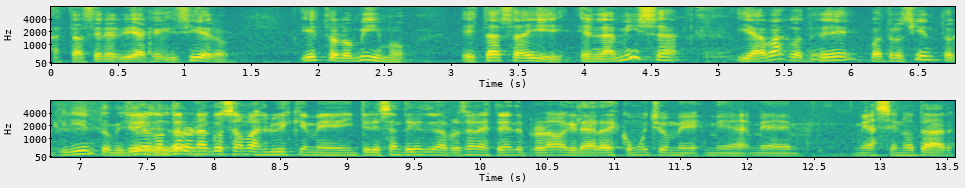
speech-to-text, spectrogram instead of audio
hasta hacer el viaje que hicieron. Y esto es lo mismo. Estás ahí en la misa y abajo tenés 400, 500 millones Te voy a contar una cosa más, Luis, que me interesantemente una persona que está en este programa que le agradezco mucho me, hace notar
